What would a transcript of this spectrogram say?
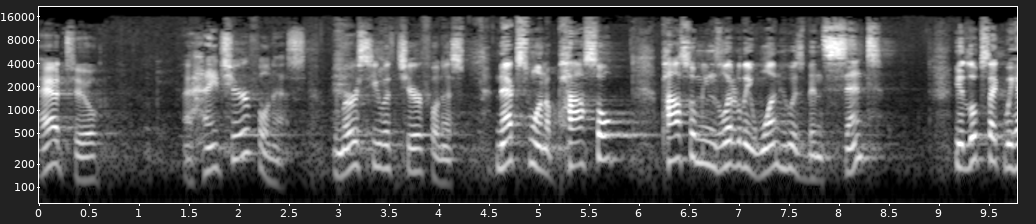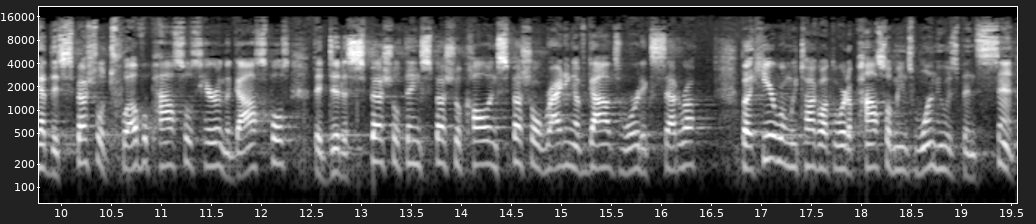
had to. I need cheerfulness. Mercy with cheerfulness. Next one, apostle. Apostle means literally one who has been sent. It looks like we have the special 12 apostles here in the Gospels that did a special thing, special calling, special writing of God's word, etc. But here, when we talk about the word apostle, means one who has been sent.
